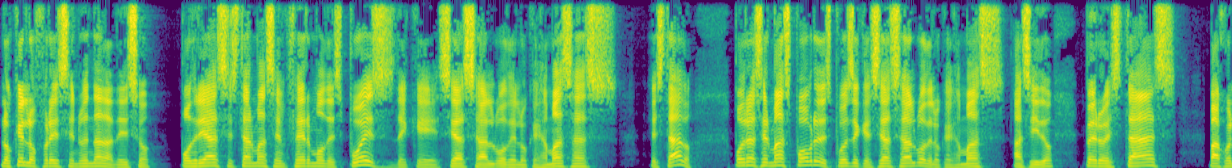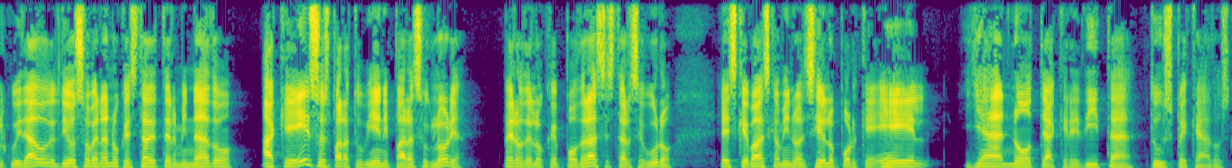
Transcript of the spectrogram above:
Lo que Él ofrece no es nada de eso. Podrías estar más enfermo después de que seas salvo de lo que jamás has estado. Podrás ser más pobre después de que seas salvo de lo que jamás has sido, pero estás bajo el cuidado del Dios soberano que está determinado a que eso es para tu bien y para su gloria. Pero de lo que podrás estar seguro es que vas camino al cielo porque Él ya no te acredita tus pecados.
